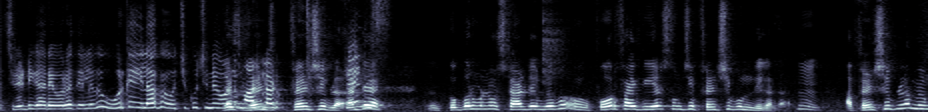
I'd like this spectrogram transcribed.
అచ్చిరెడ్డి గారు ఎవరో తెలియదు ఊరికే ఇలాగ వచ్చి కూర్చునే వాళ్ళు మాట్లాడు ఫ్రెండ్షిప్ అంటే కొబ్బరి బొండం స్టార్టింగ్ ఫోర్ ఫైవ్ ఇయర్స్ నుంచి ఫ్రెండ్షిప్ ఉంది కదా. హ్మ్. ఆ ఫ్రెండ్షిప్లో మేము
